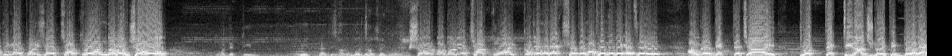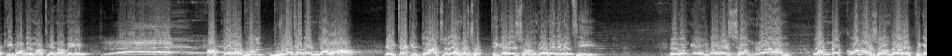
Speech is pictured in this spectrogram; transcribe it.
অধিকার পরিষদ, ছাত্র আন্দোলন সহ তোমাদের টিম সর্বদলীয় ছাত্র ঐক্য যেমন একসাথে মাঠে নেমে গেছে, আমরা দেখতে চাই প্রত্যেকটি রাজনৈতিক দল একইভাবে মাঠে নামে। আপনারা ভুল, ভুলে যাবেন না, এইটা কিন্তু আসলে আমরা সত্যিকারের সংগ্রামে নেমেছি। এবং এইবারের সংগ্রাম অন্য কোন সংগ্রামের থেকে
